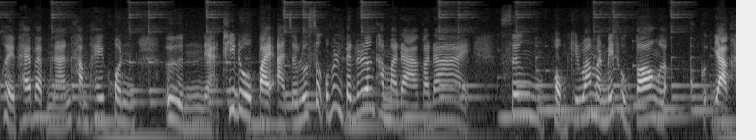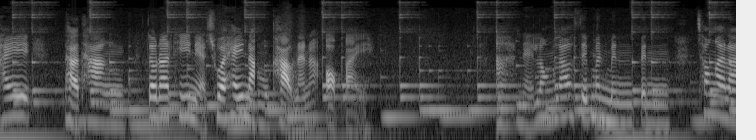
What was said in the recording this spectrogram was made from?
เผยแพร่แบบนั้นทำให้คนอื่นเนี่ยที่ดูไปอาจจะรู้สึกว่ามันเป็นเรื่องธรรมดาก็ได้ ซึ่งผมคิดว่ามันไม่ถูกต้องแล้วอยากให้ทางเจ้าหน้าที่เนี่ยช่วยให้นำข่าวนั้นออกไปไหนลองเล่าซิมันเป็นเป็นช่องอะไร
